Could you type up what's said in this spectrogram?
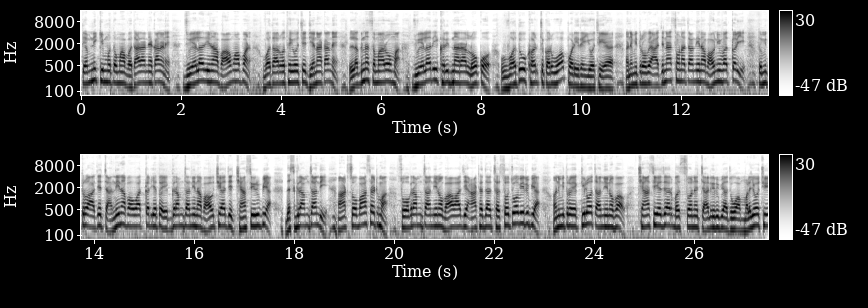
તેમની કિંમતોમાં વધારાને કારણે જ્વેલરીના ભાવમાં પણ વધારો થયો છે. જેના કારણે લગ્ન સમારોહમાં જ્વેલરી ખરીદનારા લોકો વધુ ખર્ચ કરવો પડી રહ્યો છે. અને મિત્રો, હવે આજના સોના ચાંદીના ભાવની વાત કરીએ, તો મિત્રો, આજે ચાંદીના ભાવ વાત કરીએ, તો એક ગ્રામ ચાંદીના ભાવ છે આજે છ્યાસી રૂપિયા, દસ ગ્રામ ચાંદી આઠસો બાસઠમાં, સો ગ્રામ ચાંદીનો ભાવ આજે આઠ હજાર છસો ચોવીસ રૂપિયા, અને મિત્રો, એક કિલો ચાંદીનો ભાવ છ્યાસી હજાર બસો ચાલીસ રૂપિયા જોવા મળ્યો છે.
